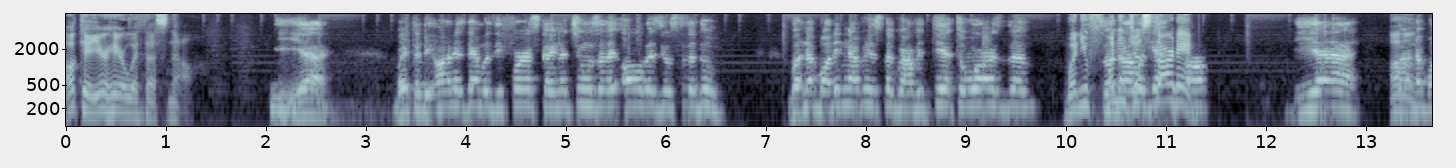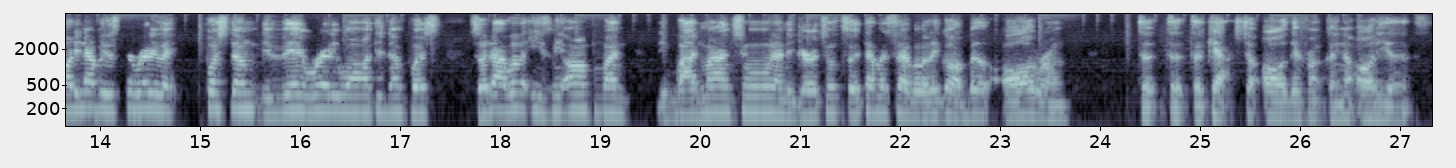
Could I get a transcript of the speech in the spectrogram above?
Okay you're here with us now. Yeah. But to be honest, them was the first kind of tunes I always used to do. But nobody never used to gravitate towards them. when you So when you just started up. Yeah. Uh-huh. But nobody never used to really like push them the way I really wanted them pushed. So that will ease me up on the bad man tune and the girl tune. So I tell myself, well, they got build all around. to, to, to capture all different kind of audience.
